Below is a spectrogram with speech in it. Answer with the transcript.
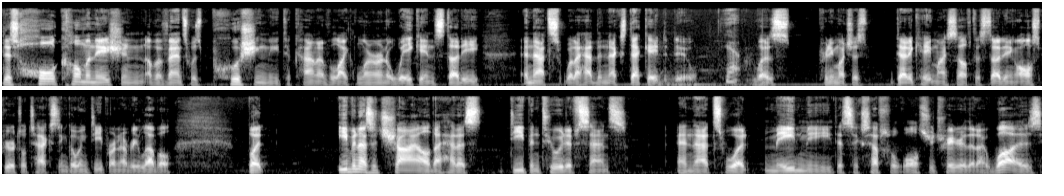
this whole culmination of events was pushing me to kind of like learn, awaken, study, and that's what I had the next decade to do yeah. was pretty much just dedicate myself to studying all spiritual texts and going deeper on every level. But even as a child, I had a deep intuitive sense, and that's what made me the successful Wall Street trader that I was.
